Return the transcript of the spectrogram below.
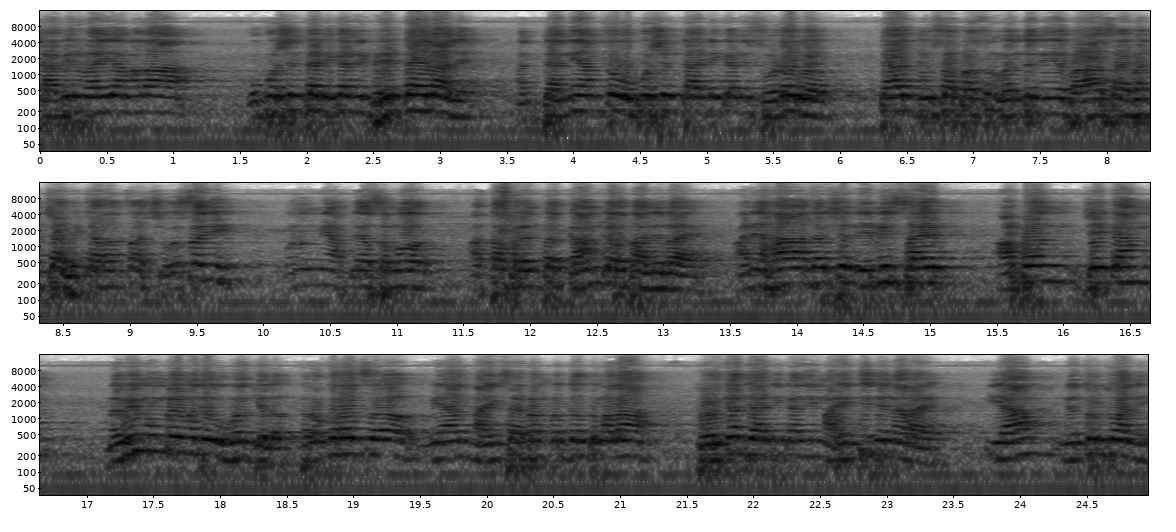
शाबीर भाई आम्हाला उपोषण त्या ठिकाणी भेट द्यायला आले आणि त्यांनी आमचं उपोषण त्या ठिकाणी सोडवलं. त्याच दिवसापासून वंदनीय बाळासाहेबांच्या विचारांचा शिवसैनिक म्हणून मी आपल्यासमोर आतापर्यंत काम करत आलेलो आहे. आणि हा आदर्श नेहमीच साहेब आपण जे काम नवी मुंबईमध्ये उभं केलं खरोखरच मी आज नाईक साहेबांबद्दल तुम्हाला थोडक्यात या ठिकाणी माहिती देणार आहे की या नेतृत्वाने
